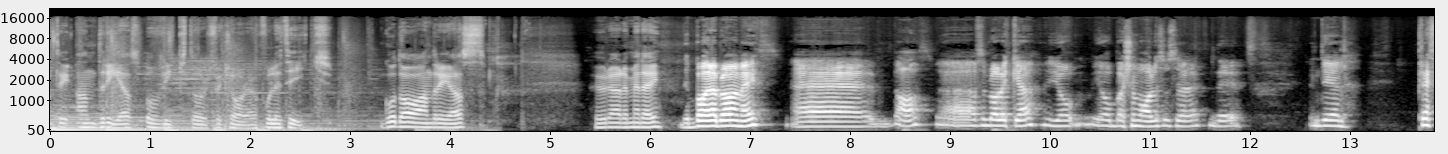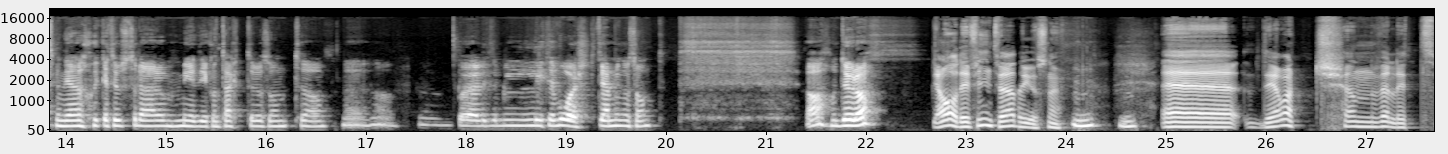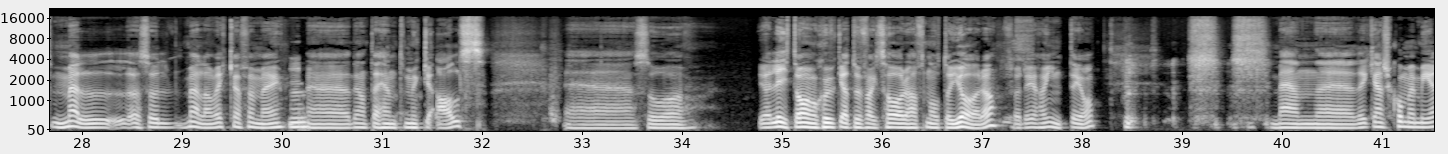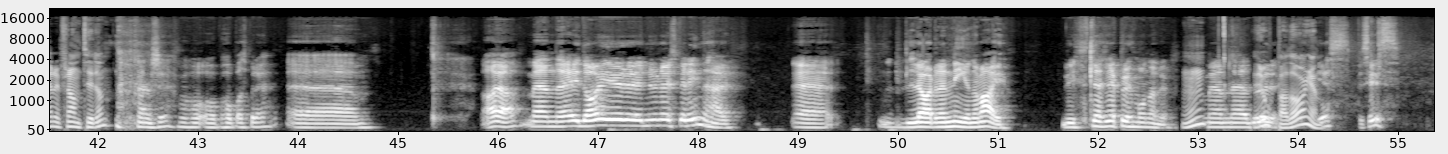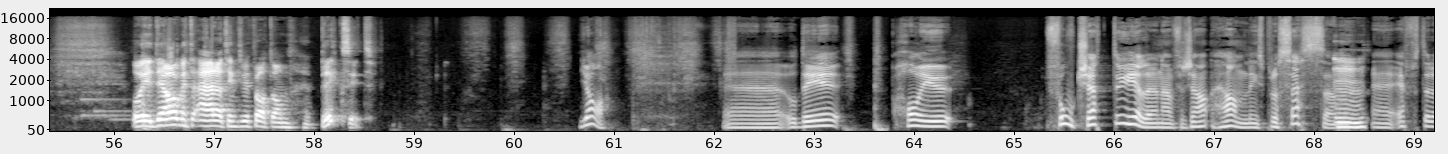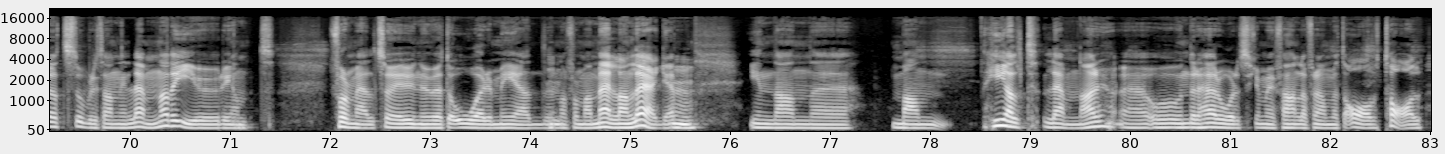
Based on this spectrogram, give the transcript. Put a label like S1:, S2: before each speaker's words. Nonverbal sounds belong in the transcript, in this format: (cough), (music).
S1: Välkomna till Andreas och Viktor förklarar politik. God dag Andreas. Hur är det med dig?
S2: Det är bara bra med mig. Eh, ja, jag har haft en bra vecka. Jobb, jobbar som vanligt och sådär. Det är en del pressmeddelanden skickat ut sådär och mediekontakter och sånt. Ja, eh, ja. Börjar lite, lite vårstämning och sånt. Ja, och du då?
S1: Ja, det är fint väder just nu.
S2: Mm, mm.
S1: Eh, det har varit en väldigt mell alltså, mellanvecka för mig.
S2: Mm.
S1: Eh, det har inte hänt mycket alls. Eh, så jag är lite avundsjuk att du faktiskt har haft något att göra, för det har inte jag. Men eh, det kanske kommer mer i framtiden. (laughs)
S2: Kanske, hoppas på det. Eh, ja, ja, men eh, idag är ju, nu när vi spelar in det här, eh, lördag den 9 maj. Vi släpper måndag nu.
S1: Mm.
S2: Men, eh, det-
S1: Europadagen.
S2: Yes, precis. Och i dagens ära tänkte vi prata om Brexit.
S1: Ja. Eh, och det har ju fortsätter ju hela den här förhandlingsprocessen.
S2: Mm.
S1: Eh, efter att Storbritannien lämnade EU rent formellt så är det ju nu ett år med någon form av mellanläge
S2: Mm.
S1: innan eh, man helt lämnar. Eh, och under det här året ska man ju förhandla fram ett avtal.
